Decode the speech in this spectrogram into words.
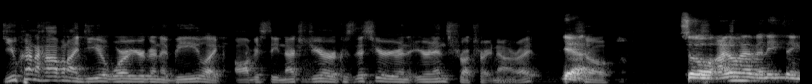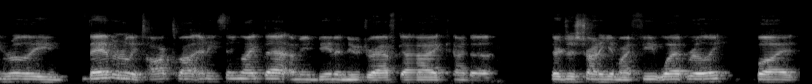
Do you kind of have an idea where you're going to be, like obviously next year, because this year you're in you're in instructs right now, right? yeah. So So I don't have anything really. They haven't really talked about anything like that. I mean, being a new draft guy, kind of, they're just trying to get my feet wet, really. But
